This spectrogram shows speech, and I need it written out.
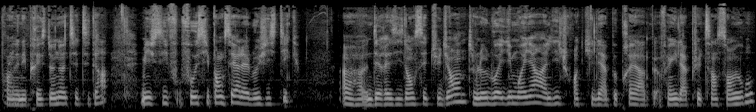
prendre les prises de notes, etc. Mais il faut, aussi penser à la logistique. Euh, des résidences étudiantes. Le loyer moyen à Lille, je crois qu'il est à peu près, enfin, il a plus de 500 euros.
